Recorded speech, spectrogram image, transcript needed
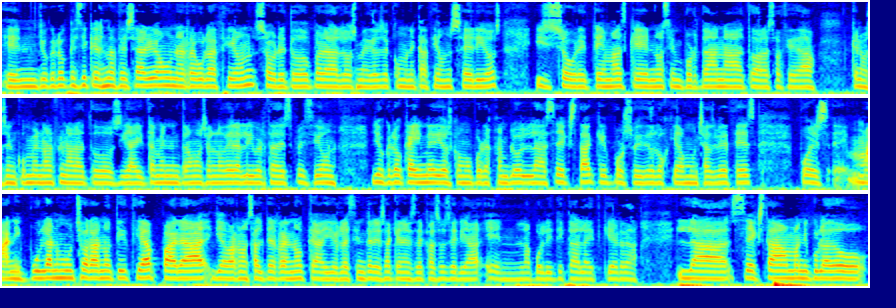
yo creo que sí que es necesario una regulación, sobre todo para los medios de comunicación serios y sobre temas que nos importan a toda la sociedad, que nos incumben al final a todos. Y ahí también entramos en lo de la libertad de expresión. Yo creo que hay medios como, por ejemplo, La Sexta, que por su ideología muchas veces pues eh, manipulan mucho la noticia para llevarnos al terreno que a ellos les interesa, que en este caso sería en la política de la izquierda. La Sexta ha manipulado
